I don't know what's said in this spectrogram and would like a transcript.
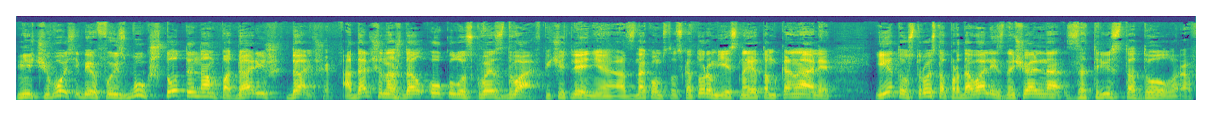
Ничего себе, Facebook, что ты нам подаришь дальше? А дальше нас ждал Oculus Quest 2, впечатление от знакомства с которым есть на этом канале. И это устройство продавали изначально за 300 долларов.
